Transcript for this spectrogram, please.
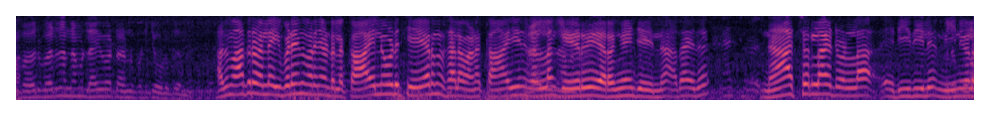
അപ്പോൾ അവർ വരുന്ന നമ്മൾ ലൈവായിട്ടാണ് പിടിച്ചു കൊടുക്കുന്നത്. അത് മാത്രമല്ല ഇവിടെ എന്ന് പറഞ്ഞിട്ടുണ്ടല്ലോ കായലിനോട് ചേർന്ന സ്ഥലമാണ്. കായലിൽ വെള്ളം കയറുകയും ഇറങ്ങുകയും ചെയ്യുന്ന അതായത് നാച്ചുറലായിട്ടുള്ള രീതിയിൽ മീനുകൾ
